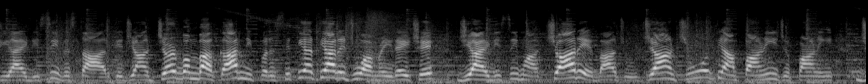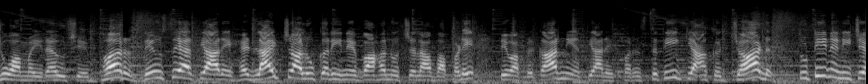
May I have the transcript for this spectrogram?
જીઆઈડીસી વિસ્તાર કે જ્યાં જળબંબાકારની પરિસ્થિતિ અત્યારે જોવા મળી રહી છે. જીઆઈડીસીમાં ચારે બાજુ જ્યાં જુઓ ત્યાં પાણી જ પાણી જોવા મળી રહ્યું છે. ભર દિવસે અત્યારે હેડલાઇટ ચાલુ કરીને વાહનો ચલાવવા પડે તેવા પ્રકારની અત્યારે પરિસ્થિતિ. ક્યાંક ઝાડ તૂટીને નીચે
